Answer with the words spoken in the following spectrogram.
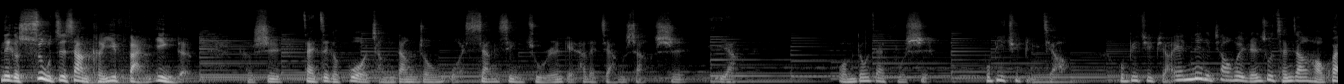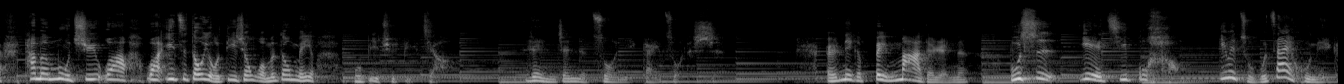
那个数字上可以反映的。可是，在这个过程当中，我相信主人给他的奖赏是一样的。我们都在服侍，不必去比较，不必去比较。哎，那个教会人数成长好快，他们牧区哇哇一直都有弟兄，我们都没有，不必去比较，认真的做你该做的事。而那个被骂的人呢，不是业绩不好，因为主不在乎那个，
